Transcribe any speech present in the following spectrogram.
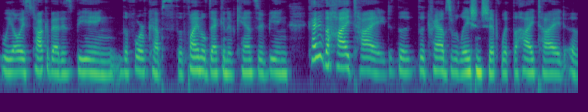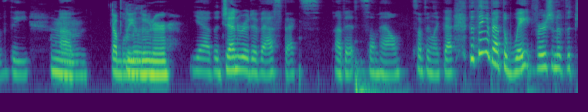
we always talk about as being the Four of Cups, the final decan of Cancer being kind of the high tide, the, the crab's relationship with the high tide of the, Mm. um, doubly lunar Yeah, the generative aspects of it somehow, something like that. The thing about the Waite version of the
